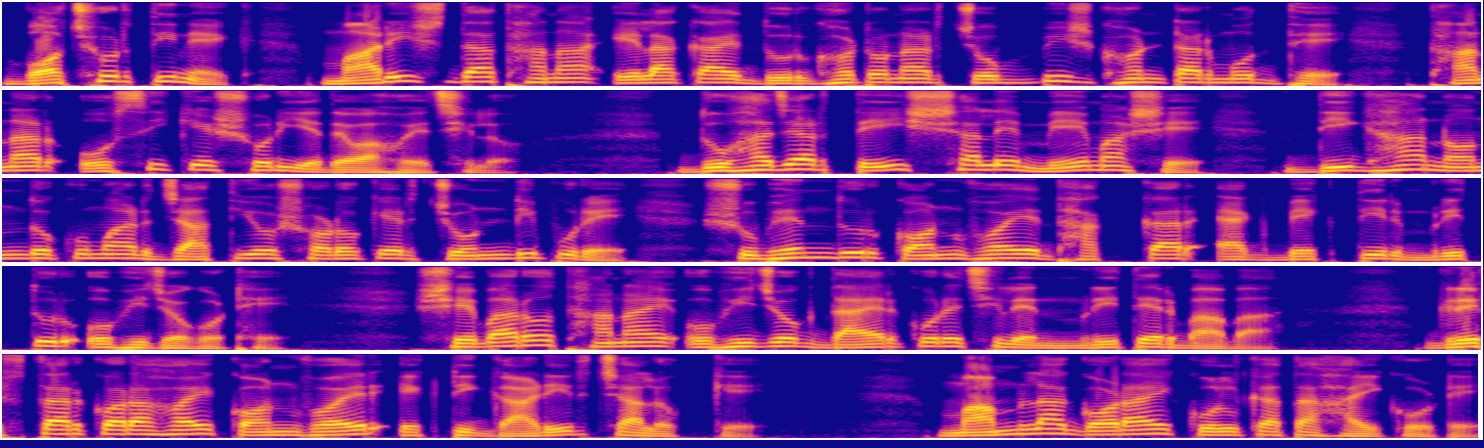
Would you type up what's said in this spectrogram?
বছর তিনেক মারিশদা থানা এলাকায় দুর্ঘটনার ২৪ ঘণ্টার মধ্যে থানার ওসিকে সরিয়ে দেওয়া হয়েছিল। দু হাজার তেইশ সালে মে মাসে দীঘা নন্দকুমার জাতীয় সড়কের চণ্ডীপুরে শুভেন্দুর কনভয়ে ধাক্কার এক ব্যক্তির মৃত্যুর অভিযোগ ওঠে। সেবারও থানায় অভিযোগ দায়ের করেছিলেন মৃতের বাবা। গ্রেফতার করা হয় কনভয়ের একটি গাড়ির চালককে। মামলা গড়ায় কলকাতা হাইকোর্টে।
